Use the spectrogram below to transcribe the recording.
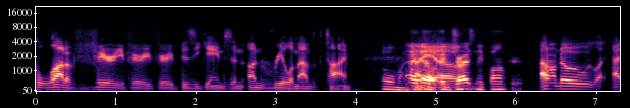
a lot of very, very, very busy games in unreal amounts of time. Oh my God. I know. I, it drives um, me bonkers. I don't know. like, I,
